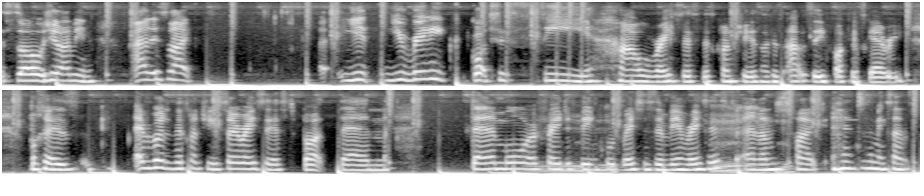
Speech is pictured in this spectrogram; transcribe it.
so you know what I mean, and it's like you you really got to see how racist this country is. Like it's absolutely fucking scary because everybody in this country is so racist, but then they're more afraid of being called racist than being racist, and I'm just like it doesn't make sense.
